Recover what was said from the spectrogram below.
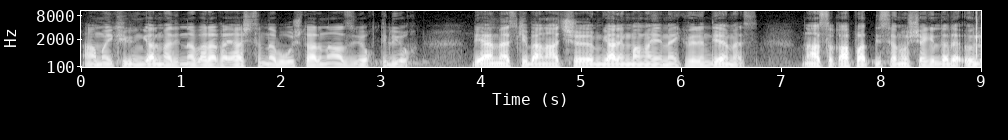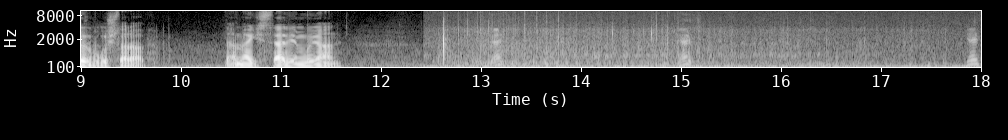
Ama iki gün gelmediğinde barakayı açtığında bu kuşların ağzı yok, dili yok. Diyemez ki ben açım, gelin bana yemek verin diyemez. Nasıl kapattıysan o şekilde de ölür bu kuşlar abi. Demek istediğim bu yani. Geç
